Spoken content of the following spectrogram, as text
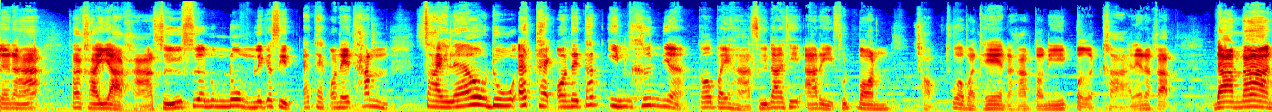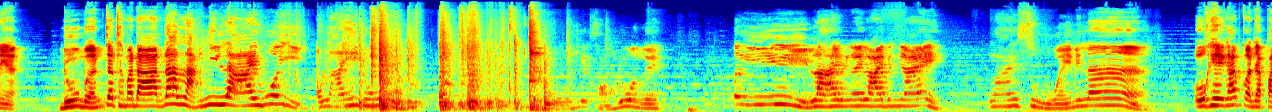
เลยนะฮะ ถ้าใครอยากหาซื้อเสื้อนุ่มๆ ลิขสิทธิ์ Attack on Titan ใส่แล้วดู Attack on Titan อินขึ้นเนี่ย ก็ไปหาซื้อได้ที่อาริฟุตบอลช็อปทั่วประเทศนะครับ ตอนนี้เปิดขายแล้วนะครับ ด้านหน้าเนี่ย ดูเหมือนจะธรรมดาด้านหลังมีลายเว้ยเอาลายให้ดูโอ้โหของร่วงเลยตีลายเป็นไงลายเป็นไง ลายสวยไหมล่ะโอเคครับ ก่อนจะไป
